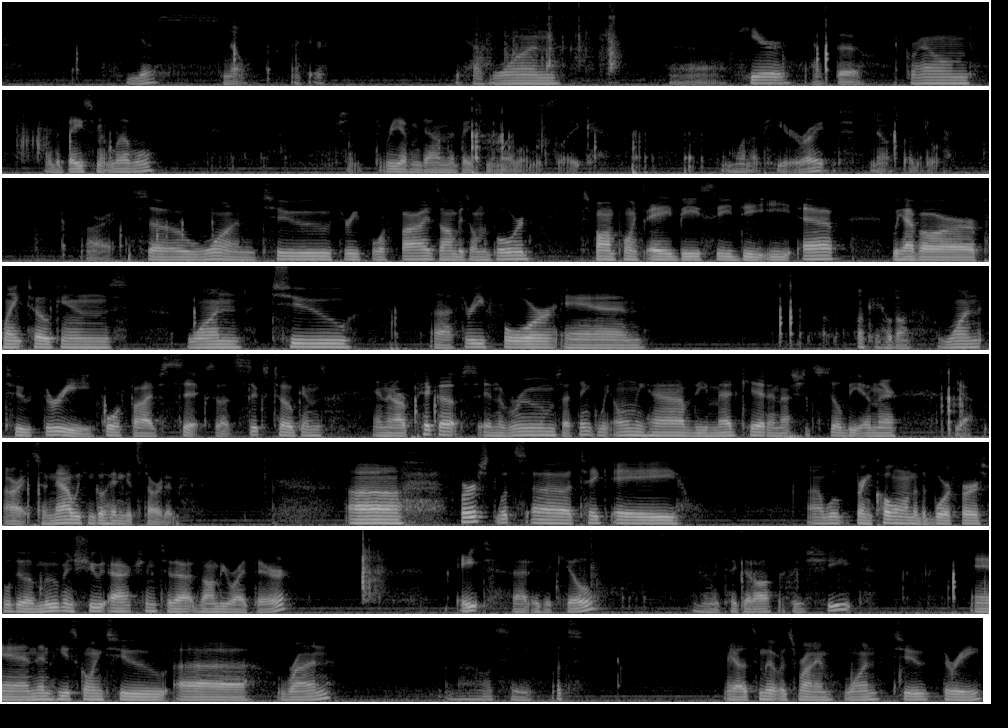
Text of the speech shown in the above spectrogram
Yes, no, right here. We have one uh, here at the ground or the basement level. Actually, three of them down in the basement level, looks like one up here, right? No, it's by the door. Alright, so one, two, three, four, five zombies on the board. Spawn points A, B, C, D, E, F. We have our plank tokens. One, two, uh, three, four, and... Okay, hold on. One, two, three, four, five, six. So that's six tokens. And then our pickups in the rooms, I think we only have the med kit and that should still be in there. Yeah, all right, so now we can go ahead and get started. Uh, first, let's uh, take a, uh, we'll bring Cole onto the board first. We'll do a move and shoot action to that zombie right there. Eight, that is a kill. And then we take that off of his sheet. And then he's going to uh, run let's see. Let's yeah, let's move. Let's run him. One, two, three,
